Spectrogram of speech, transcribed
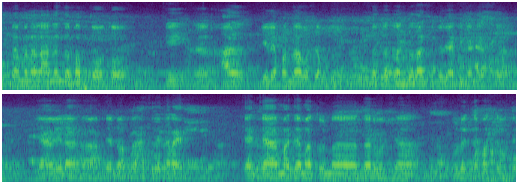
इतका मनाला आनंद प्राप्त होतो की आज गेल्या पंधरा वर्षापासून सतत रक्तदान शिबिर या ठिकाणी असतं. यावेळेला आमचे डॉक्टर आचरेकर आहेत. त्यांच्या माध्यमातून दरवर्ष डोळ्यांची तपासणी होते.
